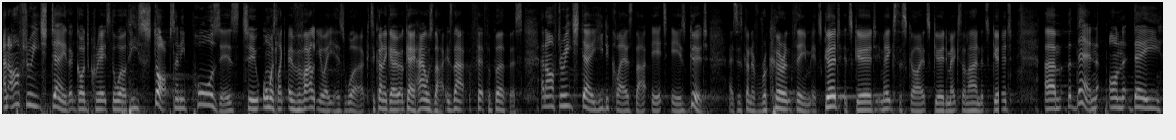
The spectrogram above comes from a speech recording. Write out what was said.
and after each day that God creates the world, he stops and he pauses to almost like evaluate his work, to kind of go, okay, how's that? Is that fit for purpose? And after each day, he declares that it is good. It's this kind of recurrent theme. It's good, it's good. He makes the sky, it's good. He makes the land, it's good. Um, but then on day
